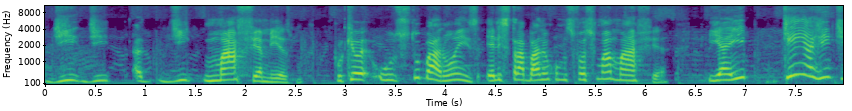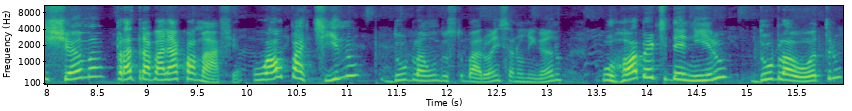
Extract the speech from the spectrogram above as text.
de, de de máfia mesmo. Porque os tubarões, eles trabalham como se fosse uma máfia. E aí, quem a gente chama pra trabalhar com a máfia? O Al Pacino dubla um dos tubarões, se eu não me engano. O Robert De Niro dubla outro.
